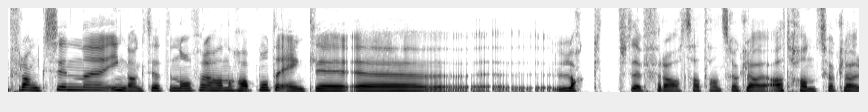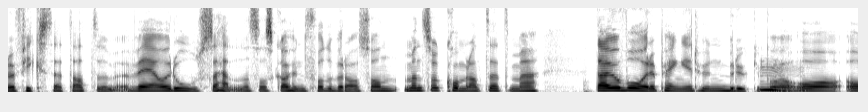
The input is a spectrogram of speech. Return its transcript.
Frank sin eh, inngang til dette nå, for han har på en måte egentlig eh, lagt det fra seg at han, skal klare, at han skal klare å fikse dette, at ved å rose henne så skal hun få det bra og sånn. Men så kommer han til dette med det er jo våre penger hun bruker på Mm. å, å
